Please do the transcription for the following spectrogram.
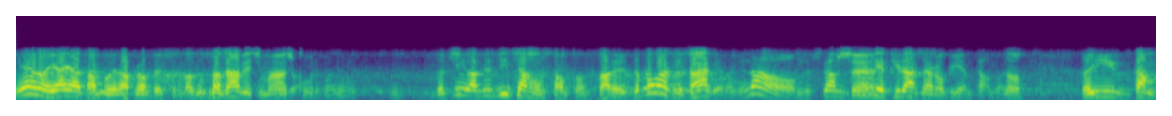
nie no, jaja tam były naprawdę, kurwa. Zostaw, Zawieć masz, kurwa, no. no ci, a zdjęcia mu stamtąd, stary. No poważnie, Tak? No, nie, no, no dwie pilarza robiłem tam. No. No. No i tam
